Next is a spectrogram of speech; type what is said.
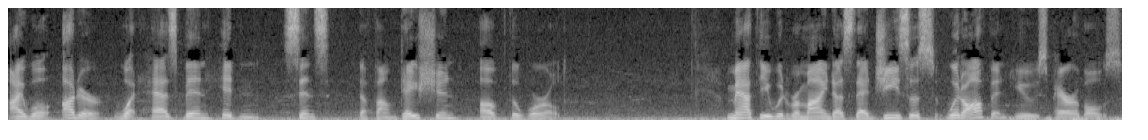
I will utter what has been hidden since the foundation of the world. Matthew would remind us that Jesus would often use parables.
